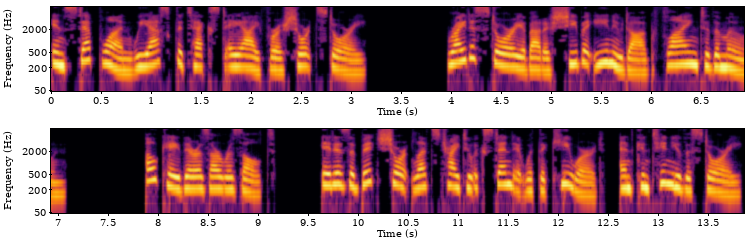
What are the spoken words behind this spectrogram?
In step 1 we ask the text AI for a short story. Write a story about a Shiba Inu dog flying to the moon. Okay there is our result. It is a bit short let's try to extend it with the keyword, and continue the story.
